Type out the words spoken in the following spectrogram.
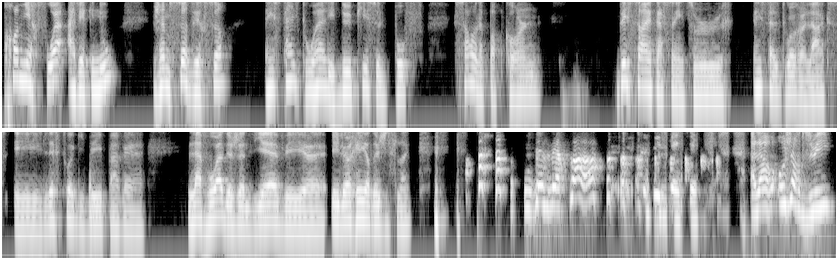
première fois avec nous, J'aime ça dire ça. Installe-toi les deux pieds sur le pouf, sors le popcorn, desserre ta ceinture, installe-toi relax et laisse-toi guider par euh, la voix de Geneviève et, euh, le rire de Ghislain. Ou vice-versa. vice-versa. Alors aujourd'hui,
